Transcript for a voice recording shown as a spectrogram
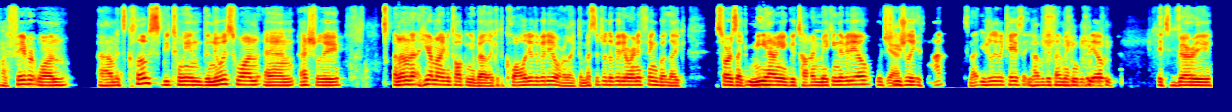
My favorite one. Um, it's close between the newest one and actually, and I'm not, here I'm not even talking about like the quality of the video or like the message of the video or anything, but like as far as like me having a good time making the video, which Yeah. usually it's not. It's not usually the case that you have a good time making the video. it's very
